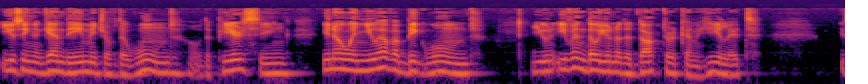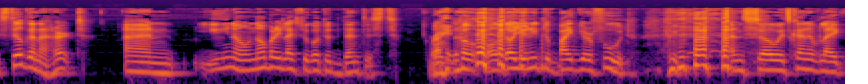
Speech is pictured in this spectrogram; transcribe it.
using again the image of the wound of the piercing you know when you have a big wound you even though you know the doctor can heal it it's still gonna hurt. And you know nobody likes to go to the dentist Right. although, although you need to bite your food. And so it's kind of like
